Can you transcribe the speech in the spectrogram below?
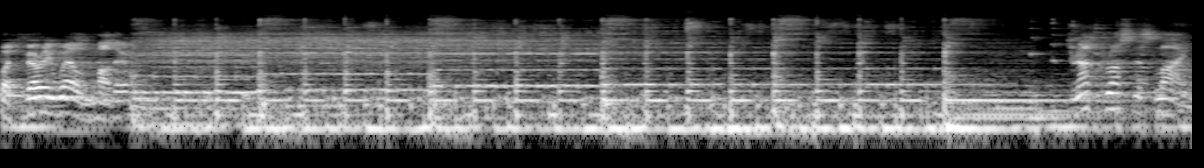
But very well, mother. Do not cross this line.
